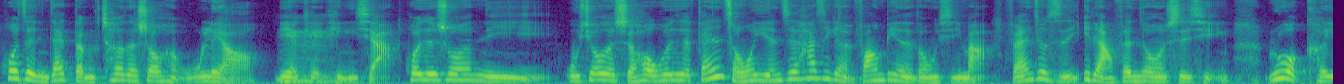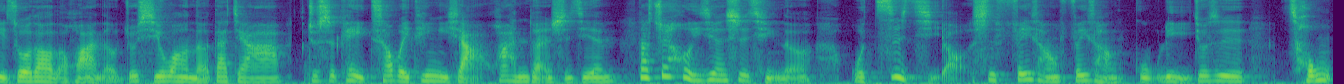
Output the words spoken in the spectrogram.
或者你在等车的时候很无聊，你也可以听一下。或者说你午休的时候，或者反正总而言之，它是一个很方便的东西嘛。反正就只是一两分钟的事情。如果可以做到的话呢，我就希望呢大家就是可以稍微听一下，花很短时间。那最后一件事情呢，我自己哦是非常非常鼓励，就是。从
